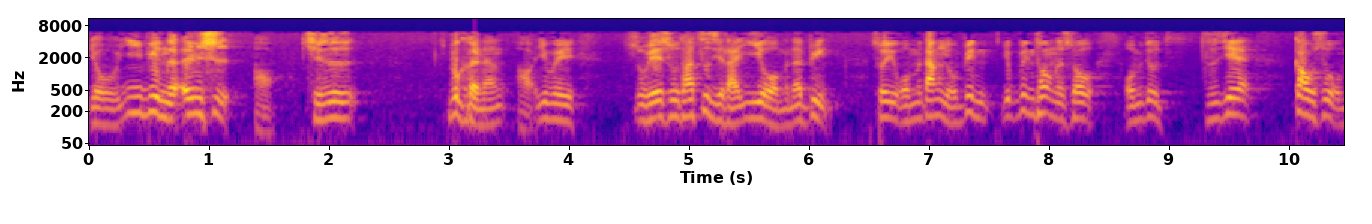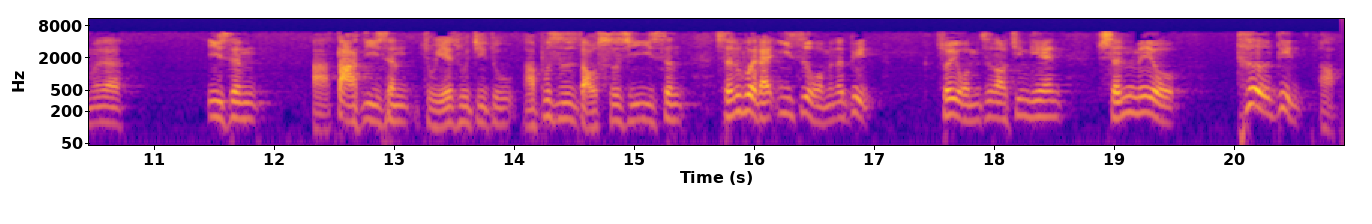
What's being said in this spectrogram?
有医病的恩赐啊，其实不可能啊，因为主耶稣他自己来医我们的病，所以我们当有病有病痛的时候，我们就直接告诉我们的医生。啊，大地医生主耶稣基督啊，不是找实习医生，神会来医治我们的病，所以我们知道今天神没有特定啊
